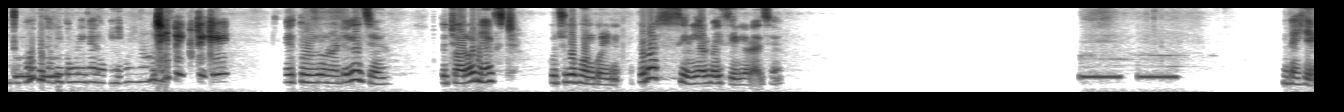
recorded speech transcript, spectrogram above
দোকানে থাকি তোমরা কেন? এই না। যে ব্যক্তিকে এ তুললো না ঠিক আছে? তো চলো নেক্সট কুচুকে ফোন করি পুরো সিরিয়াল বাই সিরিয়াল আছে। দেখি।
